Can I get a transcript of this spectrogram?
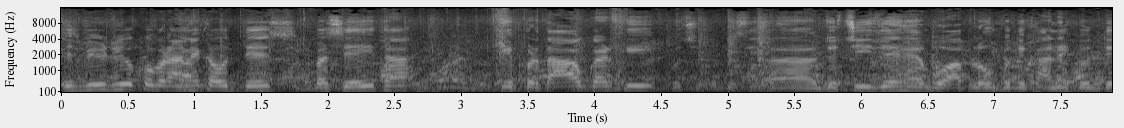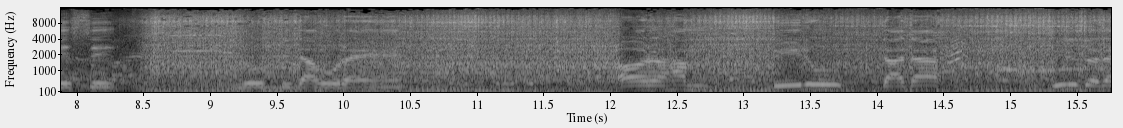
इस वीडियो को बनाने का उद्देश्य बस यही था कि प्रतापगढ़ की कुछ जो चीज़ें हैं वो आप लोगों को दिखाने के उद्देश्य से लोग विदा हो रहे हैं। और हम बीरू दादा बीरू दादा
